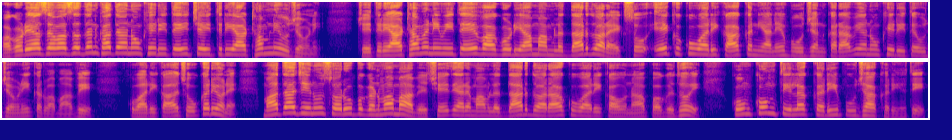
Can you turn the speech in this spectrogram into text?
વાઘોડિયા સેવા સદન ખાતે અનોખી રીતે ચૈત્રી આઠમની ઉજવણી. ચૈત્રી આઠમ નિમિત્તે વાઘોડિયા મામલતદાર દ્વારા એકસો એક કુંવારિકા કન્યાને ભોજન કરાવી અનોખી રીતે ઉજવણી કરવામાં આવી. કુંવારિકા છોકરીઓને માતાજીનું સ્વરૂપ ગણવામાં આવે છે ત્યારે મામલતદાર દ્વારા કુંવારિકાઓના પગ ધોઈ કુમકુમ તિલક કરી પૂજા કરી હતી.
